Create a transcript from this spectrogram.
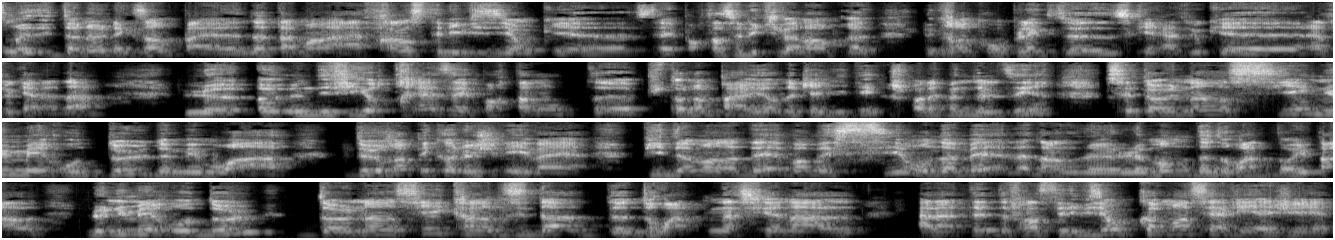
Il donnait un exemple, euh, notamment à France Télévisions, qui euh, c'est important, c'est l'équivalent le grand complexe de ce qui est Radio Radio Canada. Le, un- une des figures très importantes, euh, puis un homme par ailleurs de qualité, je prends la peine de le dire, c'est un ancien numéro 2 de mémoire d'Europe Écologie Les Verts. Puis il demandait, bon, mais si on nommait là, dans le, le monde de droite dont il parle, le numéro 2 d'un ancien candidat de droite nationale à la tête de France Télévisions, comment ça réagirait.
